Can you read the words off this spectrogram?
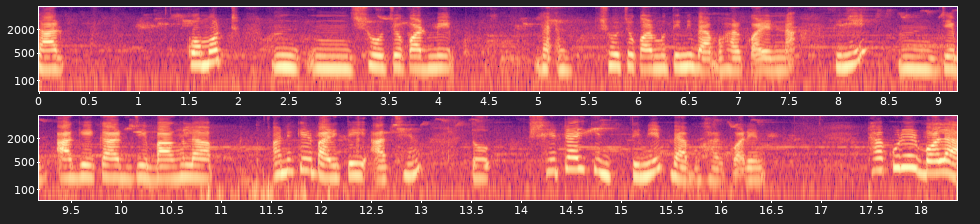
তার কোমট শৌচকর্মে শৌচকর্ম তিনি ব্যবহার করেন না। তিনি যে আগেকার যে বাংলা অনেকের বাড়িতেই আছেন, তো সেটাই কিন্তু তিনি ব্যবহার করেন। ঠাকুরের বলা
